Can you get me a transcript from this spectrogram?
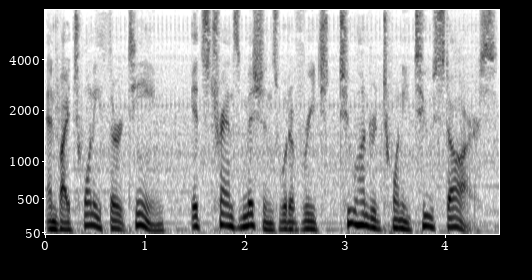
and by 2013, its transmissions would have reached 222 stars.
